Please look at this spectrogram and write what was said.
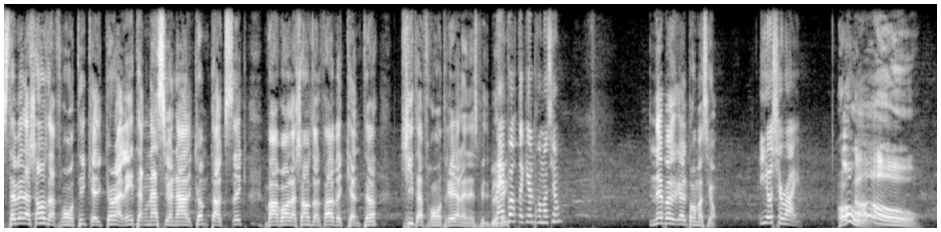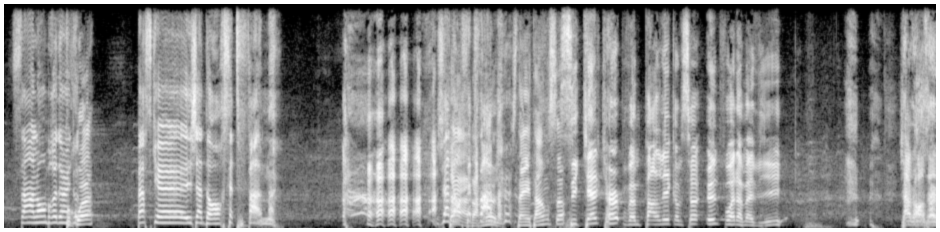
Si tu avais la chance d'affronter quelqu'un à l'international comme Toxic va avoir la chance de le faire avec Kenta, qui t'affronterait à la NSPW? N'importe quelle promotion? N'importe quelle promotion. Io Shirai. Oh! Oh! Sans l'ombre d'un doute. Pourquoi? Parce que j'adore cette femme. j'adore cette femme. C'est intense, ça? Si quelqu'un pouvait me parler comme ça une fois dans ma vie, j'adore ça.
